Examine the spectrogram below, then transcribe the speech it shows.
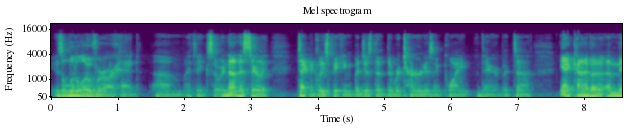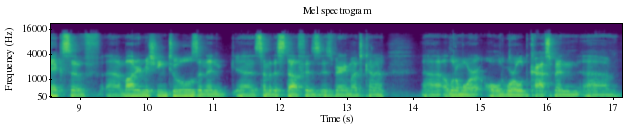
is a little over our head. Um, I think so, or not necessarily technically speaking, but just the, the return isn't quite there. But uh, yeah, kind of a, a mix of uh, modern machine tools, and then uh, some of the stuff is is very much kind of uh, a little more old world craftsman. Um,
